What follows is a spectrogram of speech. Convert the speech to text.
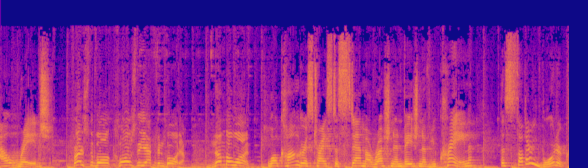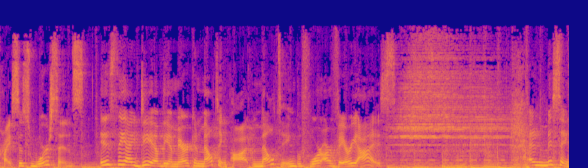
outrage. First of all, close the effing border. Number one. While Congress tries to stem a Russian invasion of Ukraine, the southern border crisis worsens. Is the idea of the American melting pot melting before our very eyes? And missing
